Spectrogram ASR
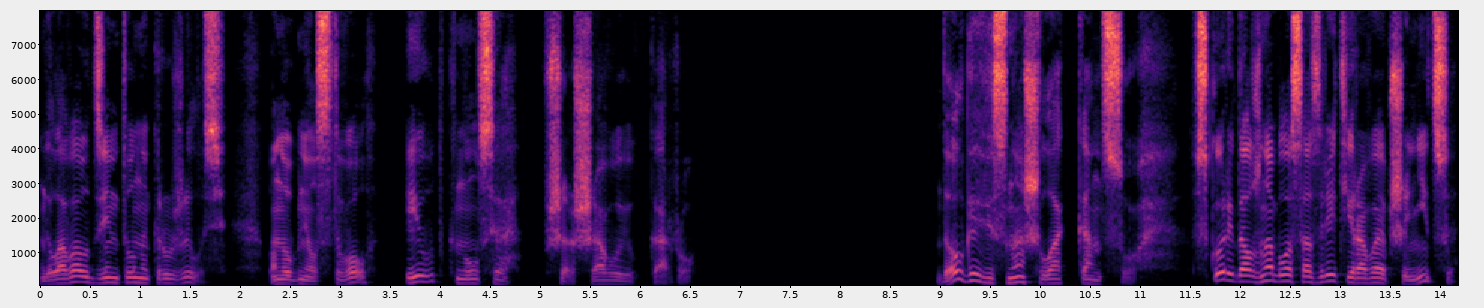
Голова у Дзинтуна кружилась. Он обнял ствол и уткнулся в шершавую кору. Долгая весна шла к концу. Вскоре должна была созреть яровая пшеница,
